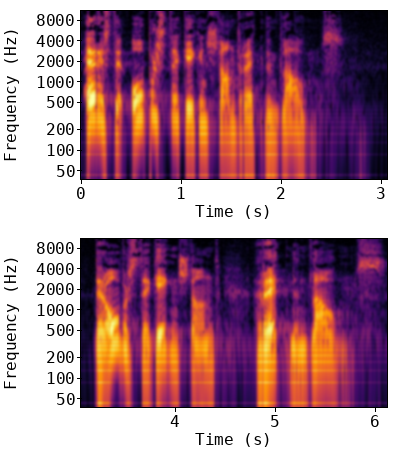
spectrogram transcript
Er ist der oberste Gegenstand rettenden Glaubens der oberste Gegenstand rettenden Glaubens.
